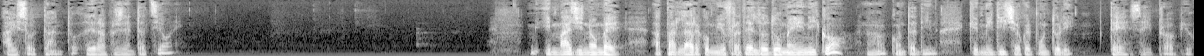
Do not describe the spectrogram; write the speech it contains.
hai soltanto le rappresentazioni. Immagino me a parlare con mio fratello Domenico, no, contadino, che mi dice a quel punto lì, te sei proprio...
